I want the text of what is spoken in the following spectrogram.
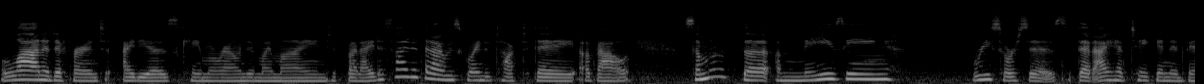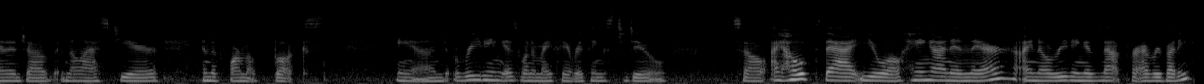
a lot of different ideas came around in my mind, but I decided that I was going to talk today about some of the amazing resources that I have taken advantage of in the last year in the form of books. And reading is one of my favorite things to do. So I hope that you will hang on in there. I know reading is not for everybody,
